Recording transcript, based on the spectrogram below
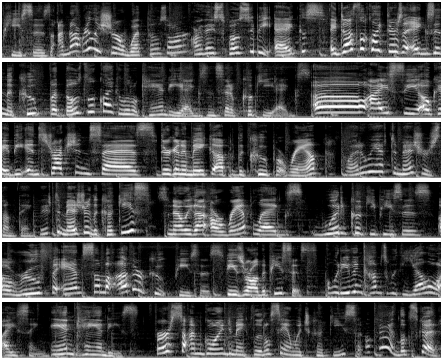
pieces pieces. I'm not really sure what those are. Are they supposed to be eggs? It does look like there's eggs in the coop, but those look like little candy eggs instead of cookie eggs. Oh, I see. Okay, the instruction says they're gonna make up the coop ramp. Why do we have to measure something? We have to measure the cookies? So now we got our ramp legs, wood cookie pieces, a roof, and some other coop pieces. These are all the pieces. Oh, it even comes with yellow icing and candies. First, I'm going to make little sandwich cookies. Okay, looks good.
